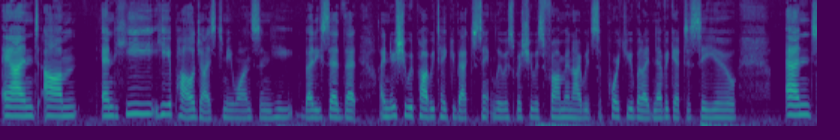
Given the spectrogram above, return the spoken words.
And, um, and he he apologized to me once, and he but he said that I knew she would probably take you back to St. Louis, where she was from, and I would support you, but I'd never get to see you. And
